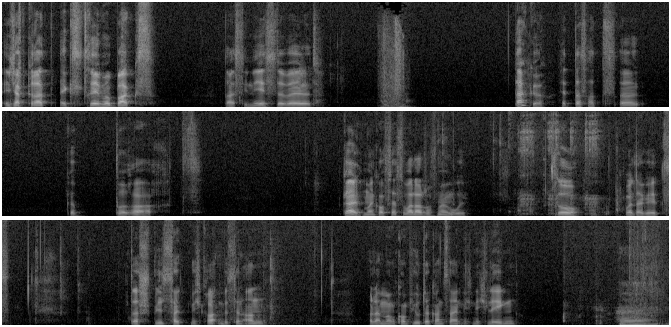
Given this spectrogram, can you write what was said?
Ich habe gerade extreme Bugs. Da ist die nächste Welt. Danke. Das hat äh, gebracht. Geil, mein Kopftest war out of memory. So, weiter geht's. Das Spiel zeigt mich gerade ein bisschen an. Weil an meinem Computer kannst du eigentlich nicht legen. Fuck.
